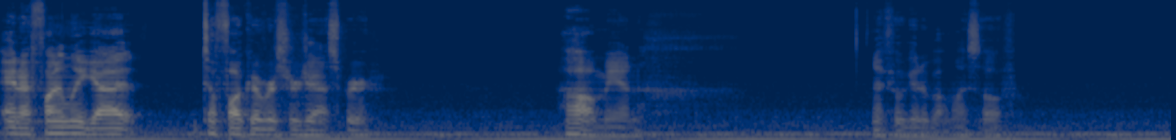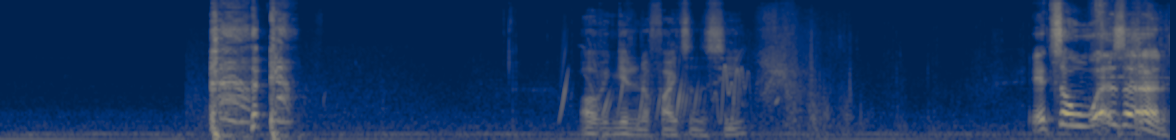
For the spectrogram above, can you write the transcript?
And I finally got to fuck over Sir Jasper. Oh man. I feel good about myself. oh, we can get into fights in the sea. It's a wizard!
